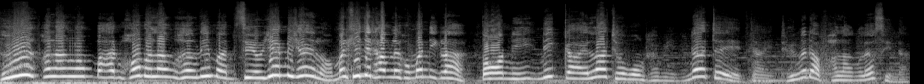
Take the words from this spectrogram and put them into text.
เฮ้ยพลังลมปานเพราะพลังเพลิงนี่มันเสี่ยวเยี่ยนไม่ใช่หรอ มันคิดจะทำอะไรของมันอีกล่ะ ตอนนี้นิกายราชวงศ์ทมินน่าจะเอะใจถึงระดับพลังแล้วสินะ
